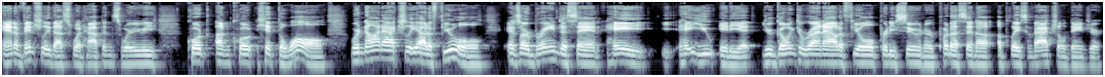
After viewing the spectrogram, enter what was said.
And eventually that's what happens where we quote unquote hit the wall, we're not actually out of fuel. It's our brain just saying, hey, hey, you idiot, you're going to run out of fuel pretty soon or put us in a, a place of actual danger.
